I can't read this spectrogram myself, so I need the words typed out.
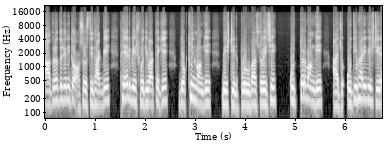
আর্দ্রতাজনিত অস্বস্তি থাকবে। ফের বৃহস্পতিবার থেকে দক্ষিণবঙ্গে বৃষ্টির পূর্বাভাস রয়েছে। উত্তরবঙ্গে আজ অতি ভারী বৃষ্টির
